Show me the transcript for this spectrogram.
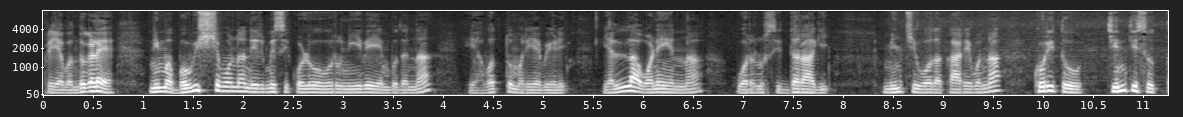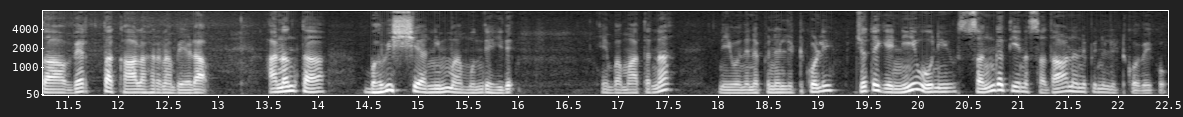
ಪ್ರಿಯ ಬಂಧುಗಳೇ, ನಿಮ್ಮ ಭವಿಷ್ಯವನ್ನು ನಿರ್ಮಿಸಿಕೊಳ್ಳುವವರು ನೀವೇ ಎಂಬುದನ್ನು ಯಾವತ್ತೂ ಮರೆಯಬೇಡಿ. ಎಲ್ಲ ಹೊಣೆಯನ್ನು ಹೊರಲು ಸಿದ್ಧರಾಗಿ. ಮಿಂಚಿ ಹೋದ ಕಾರ್ಯವನ್ನು ಕುರಿತು ಚಿಂತಿಸುತ್ತಾ ವ್ಯರ್ಥ ಕಾಲಹರಣ ಬೇಡ. ಅನಂತ ಭವಿಷ್ಯ ನಿಮ್ಮ ಮುಂದೆ ಇದೆ. ಎಂಬ ಮಾತನ್ನು ನೀವು ನೆನಪಿನಲ್ಲಿಟ್ಟುಕೊಳ್ಳಿ. ಜೊತೆಗೆ ನೀವು ನೀವು ಸಂಗತಿಯನ್ನು ಸದಾ ನೆನಪಿನಲ್ಲಿಟ್ಕೋಬೇಕು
